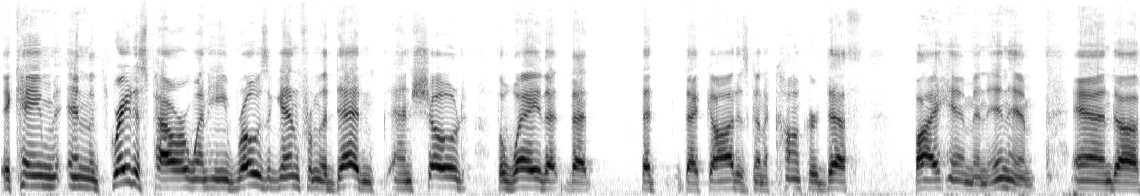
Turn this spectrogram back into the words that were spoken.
it came in the greatest power when he rose again from the dead and, and showed the way that, that, that, that God is going to conquer death by him and in him. And uh,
